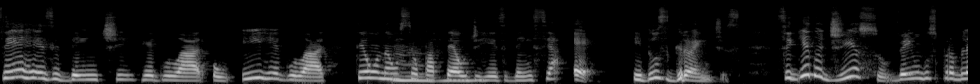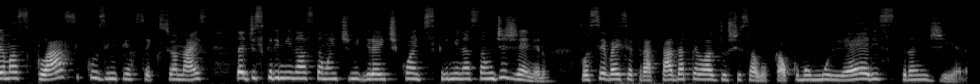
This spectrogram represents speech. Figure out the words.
ser residente regular ou irregular, ter ou não uhum. seu papel de residência é. E dos grandes. Seguido disso, vem um dos problemas clássicos interseccionais da discriminação antimigrante com a discriminação de gênero. Você vai ser tratada pela justiça local como mulher estrangeira.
